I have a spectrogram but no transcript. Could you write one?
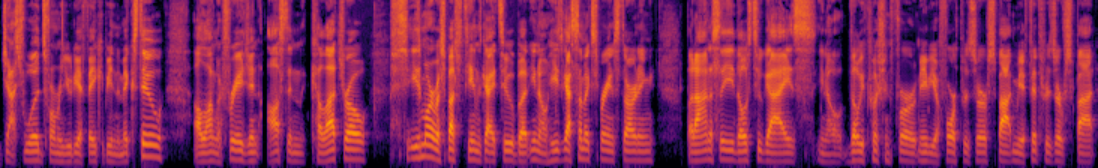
Josh Woods, former UDFA, could be in the mix too, along with free agent Austin Calitro. He's more of a special teams guy too, but you know he's got some experience starting. But honestly, those two guys, you know, they'll be pushing for maybe a fourth reserve spot, maybe a fifth reserve spot.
